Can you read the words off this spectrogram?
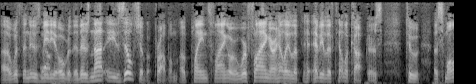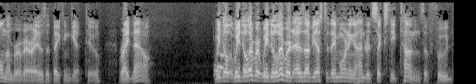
uh, with the news Well- media over there. There's not a zilch of a problem of planes flying over. We're flying our heli lift, heavy lift helicopters to a small number of areas that they can get to right now. we del- we delivered we delivered as of yesterday morning 160 tons of food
